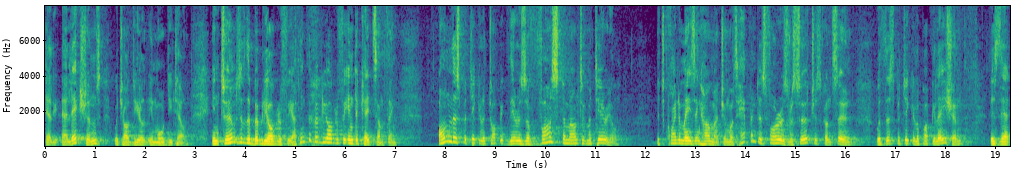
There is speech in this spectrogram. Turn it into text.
elections, which I'll deal in more detail. In terms of the bibliography, I think the bibliography indicates something. On this particular topic, there is a vast amount of material. It's quite amazing how much. And what's happened as far as research is concerned with this particular population is that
